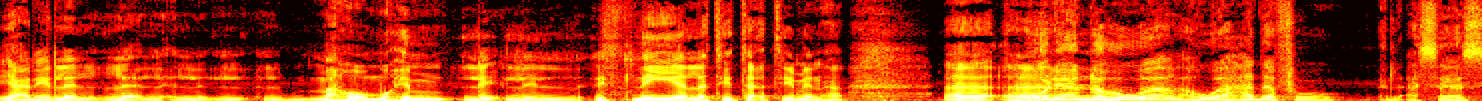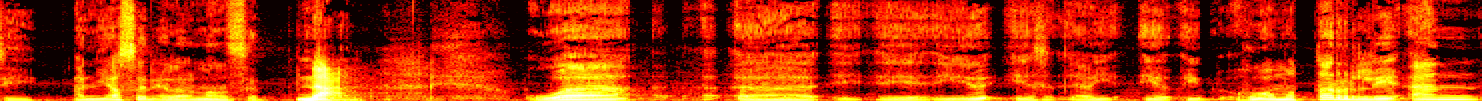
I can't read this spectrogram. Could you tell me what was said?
يعني لل ما هو مهم للإثنية التي تأتي منها؟ آه، آه، هو لأنه هو هو هدفه. الأساسي أن يصل إلى المنصب. نعم. و آه، هو مضطر لأن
